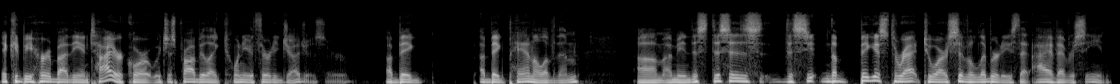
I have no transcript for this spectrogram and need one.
it could be heard by the entire court, which is probably like twenty or thirty judges, or a big a big panel of them. Um, I mean, this this is the the biggest threat to our civil liberties that I have ever seen.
